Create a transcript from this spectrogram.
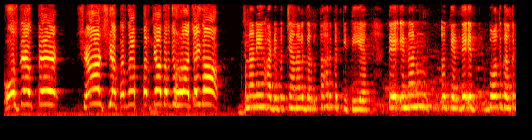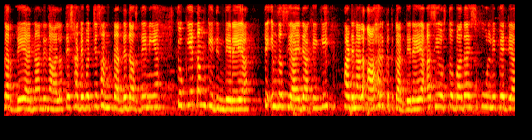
ਉਸ ਦੇ ਉੱਤੇ ਉਹਨਾਂ ਨੇ ਸਾਡੇ ਬੱਚਿਆਂ ਨਾਲ ਗਲਤ ਹਰਕਤ ਕੀਤੀ ਹੈ ਤੇ ਇਹਨਾਂ ਨੂੰ ਅਹ, ਕਹਿੰਦੇ ਇਹ ਬਹੁਤ ਗਲਤ ਕਰਦੇ ਆ ਇਹਨਾਂ ਦੇ ਨਾਲ ਤੇ ਸਾਡੇ ਬੱਚੇ ਸਾਨੂੰ ਡਰਦੇ ਦੱਸਦੇ ਨਹੀਂ ਆ ਕਿਉਂਕਿ ਇਹ ਧਮਕੀ ਦਿੰਦੇ ਰਹੇ ਆ ਤੇ ਇਹਨੂੰ ਦੱਸਿਆ ਹੈ ਜਾ ਕੇ ਕਿ ਸਾਡੇ ਨਾਲ ਆ ਹਰਕਤ ਕਰਦੇ ਰਹੇ ਆ। ਅਸੀਂ ਉਸ ਤੋਂ ਬਾਅਦ ਇਹ ਸਕੂਲ ਨਹੀਂ ਭੇਜਿਆ।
